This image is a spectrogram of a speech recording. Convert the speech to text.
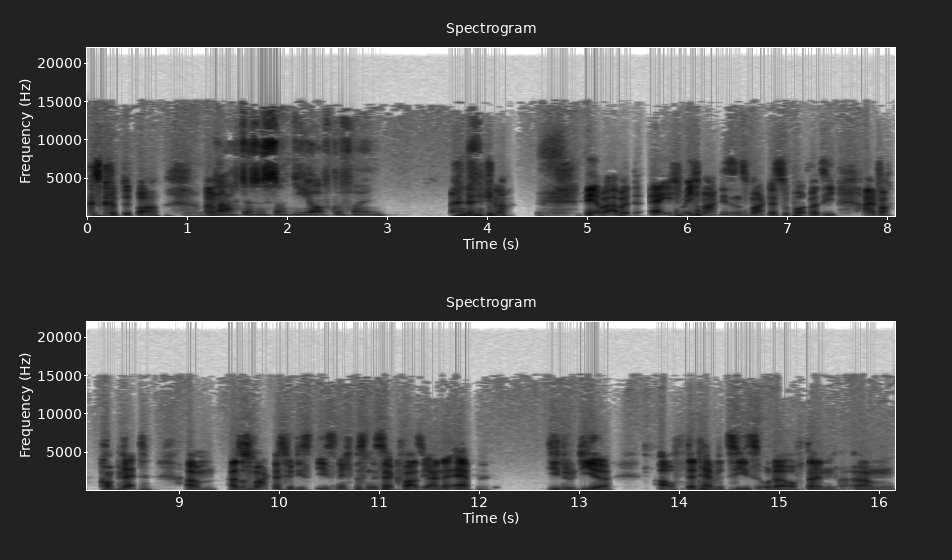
geskriptet war. Ähm, Ach, das ist doch nie aufgefallen. genau. Nee, aber, aber ey, ich, ich mag diesen Smartless Support, weil sie einfach komplett, ähm, also Smartless, für die, die es nicht wissen, ist ja quasi eine App, die du dir auf dein Tablet ziehst oder auf dein, ähm,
